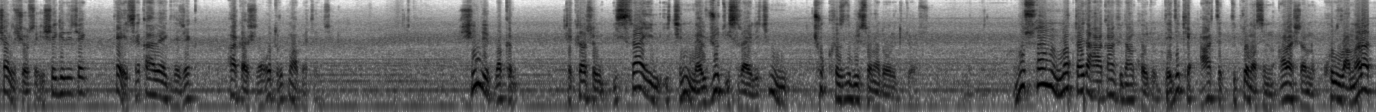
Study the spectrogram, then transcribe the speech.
Çalışıyorsa işe gidecek. Değilse kahveye gidecek. Arkadaşlarla oturup muhabbet edecek. Şimdi bakın tekrar söyleyeyim. İsrail için, mevcut İsrail için çok hızlı bir sona doğru gidiyoruz. Bu son noktayı da Hakan Fidan koydu. Dedi ki artık diplomasinin araçlarını kullanarak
